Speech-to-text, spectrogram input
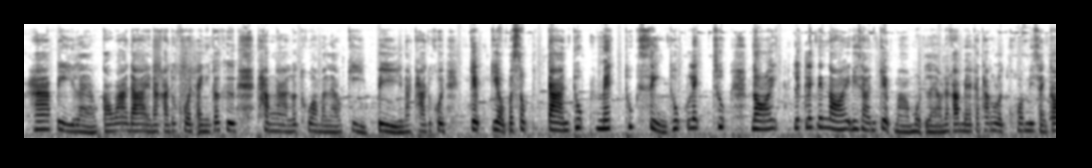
15 ปีแล้วก็ว่าได้นะคะ ทุกคนอันนี้ก็คือทำงานรถทัวร์มาแล้วกี่ปีนะคะ ทุกคนเก็บเกี่ยวประสบการณ์ทุกเม็ดทุกสิ่งทุกเล็กทุกน้อย เล็กๆน้อยๆดิฉันเก็บมาหมดแล้วนะคะ แม้กระทั่งรถความดิฉันก็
